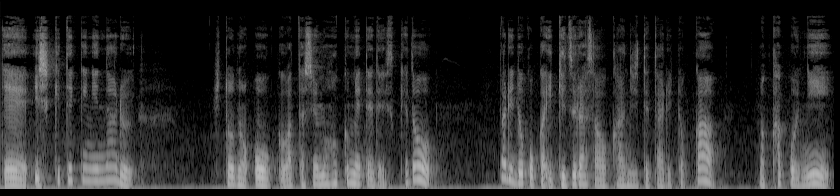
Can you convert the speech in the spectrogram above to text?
て意識的になる人の多く私も含めてですけどやっぱりどこか生きづらさを感じてたりとか、まあ、過去に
